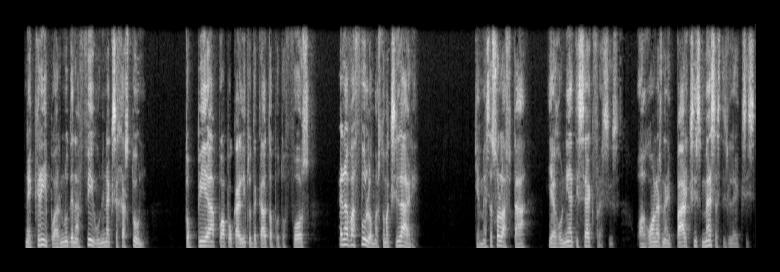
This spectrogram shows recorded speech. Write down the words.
Νεκροί που αρνούνται να φύγουν ή να ξεχαστούν. Τοπία που αποκαλύπτονται κάτω από το φως ένα βαθούλωμα στο μαξιλάρι. Και μέσα σε όλα αυτά η αγωνία της έκφρασης, ο αγώνας να υπάρξεις μέσα στις λέξεις,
